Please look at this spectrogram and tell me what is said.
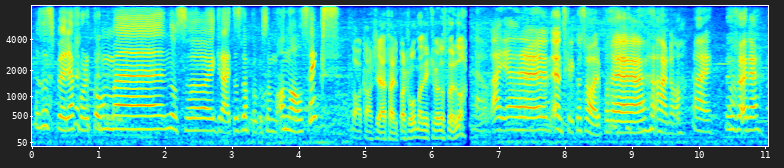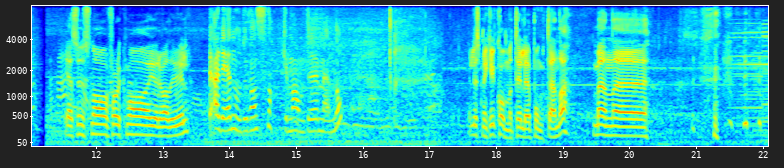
Og så spør jeg folk om eh, noe så greit å snakke om som analsex. Da kanskje jeg er feil person allikevel å spørre, da. Nei, jeg ønsker ikke å svare på det her nå. Nei, dessverre. Jeg syns nå folk må gjøre hva de vil. Er det noe du kan snakke med andre menn om? Jeg har liksom ikke kommet til det punktet ennå, men eh,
